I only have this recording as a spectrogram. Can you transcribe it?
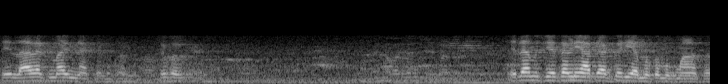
તે લાલચ મારી નાખે શું એટલે અમે ચેતવણી આપ્યા કરીએ અમુક અમુક માણસો.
